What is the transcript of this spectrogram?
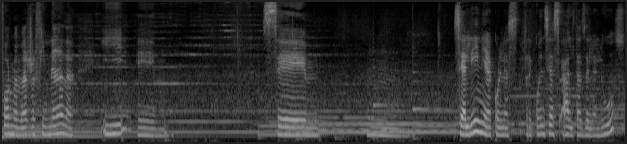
forma más refinada y em, se, mm, se alinea con las frecuencias altas de la luz,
